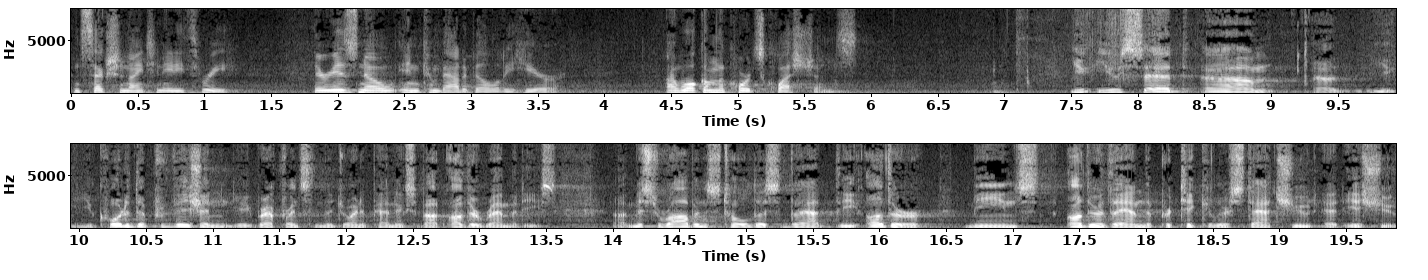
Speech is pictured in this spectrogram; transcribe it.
and Section 1983. There is no incompatibility here. I welcome the court's questions. You, you said um, uh, you, you, quoted the provision you referenced in the joint appendix about other remedies. Uh, Mr. Robbins told us that the other means other than the particular statute at issue.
